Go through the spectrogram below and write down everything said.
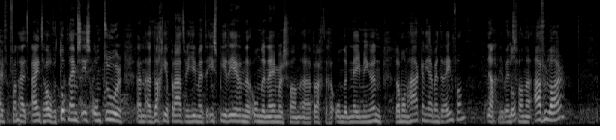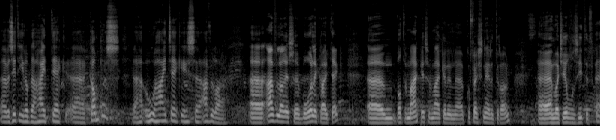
live vanuit Eindhoven. Topnames is on tour. Een eh, dagje praten we hier met de inspirerende ondernemers van eh, prachtige ondernemingen. Ramon Haken, jij bent er één van. Ja, Je bent klopt. van eh, Avular. We zitten hier op de high-tech campus. Hoe high-tech is Avular? Avular is eh, behoorlijk high-tech. Ehm, wat we maken is, we maken een eh, professionele drone. Eh, en wat je heel veel ziet, is, eh,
